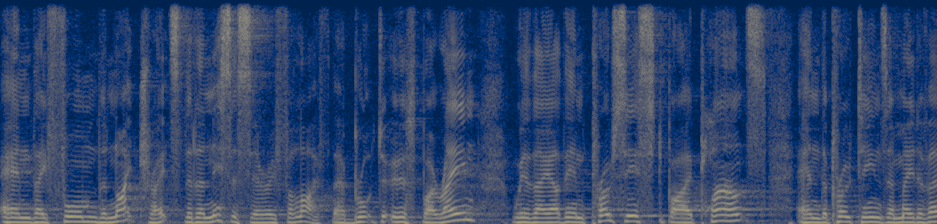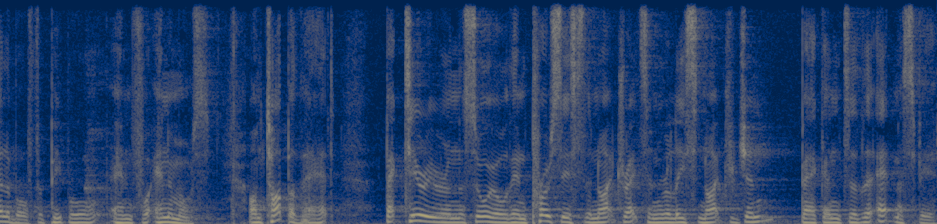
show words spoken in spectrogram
and they form the nitrates that are necessary for life. They're brought to Earth by rain, where they are then processed by plants, and the proteins are made available for people and for animals. On top of that, bacteria in the soil then process the nitrates and release nitrogen back into the atmosphere.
